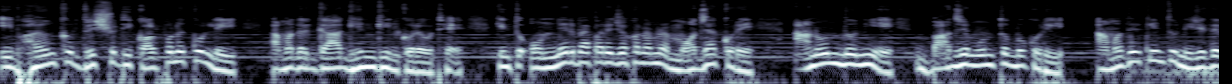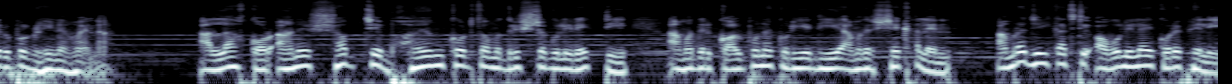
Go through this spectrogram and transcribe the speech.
এই ভয়ঙ্কর দৃশ্যটি কল্পনা করলেই আমাদের গা ঘিন ঘিন করে ওঠে। কিন্তু অন্যের ব্যাপারে যখন আমরা মজা করে, আনন্দ নিয়ে বাজে মন্তব্য করি, আমাদের কিন্তু নিজেদের উপর ঘৃণা হয় না। আল্লাহ কোরআনের সবচেয়ে ভয়ঙ্করতম দৃশ্যগুলির একটি আমাদের কল্পনা করিয়ে দিয়ে আমাদের শেখালেন, আমরা যেই কাজটি অবলীলায় করে ফেলি,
